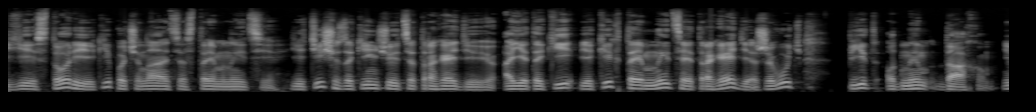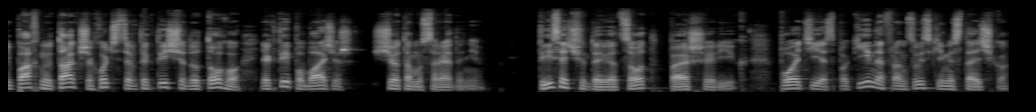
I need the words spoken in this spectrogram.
Є історії, які починаються з таємниці, є ті, що закінчуються трагедією, а є такі, в яких таємниця і трагедія живуть під одним дахом і пахнуть так, що хочеться втекти ще до того, як ти побачиш, що там усередині. 1901 рік. Поетіє спокійне французьке містечко,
